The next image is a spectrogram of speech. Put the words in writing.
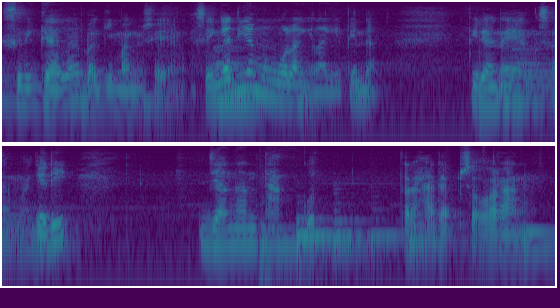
serigala bagi manusia yang sehingga dia mengulangi lagi tindak pidana yang sama. Jadi jangan takut terhadap seorang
